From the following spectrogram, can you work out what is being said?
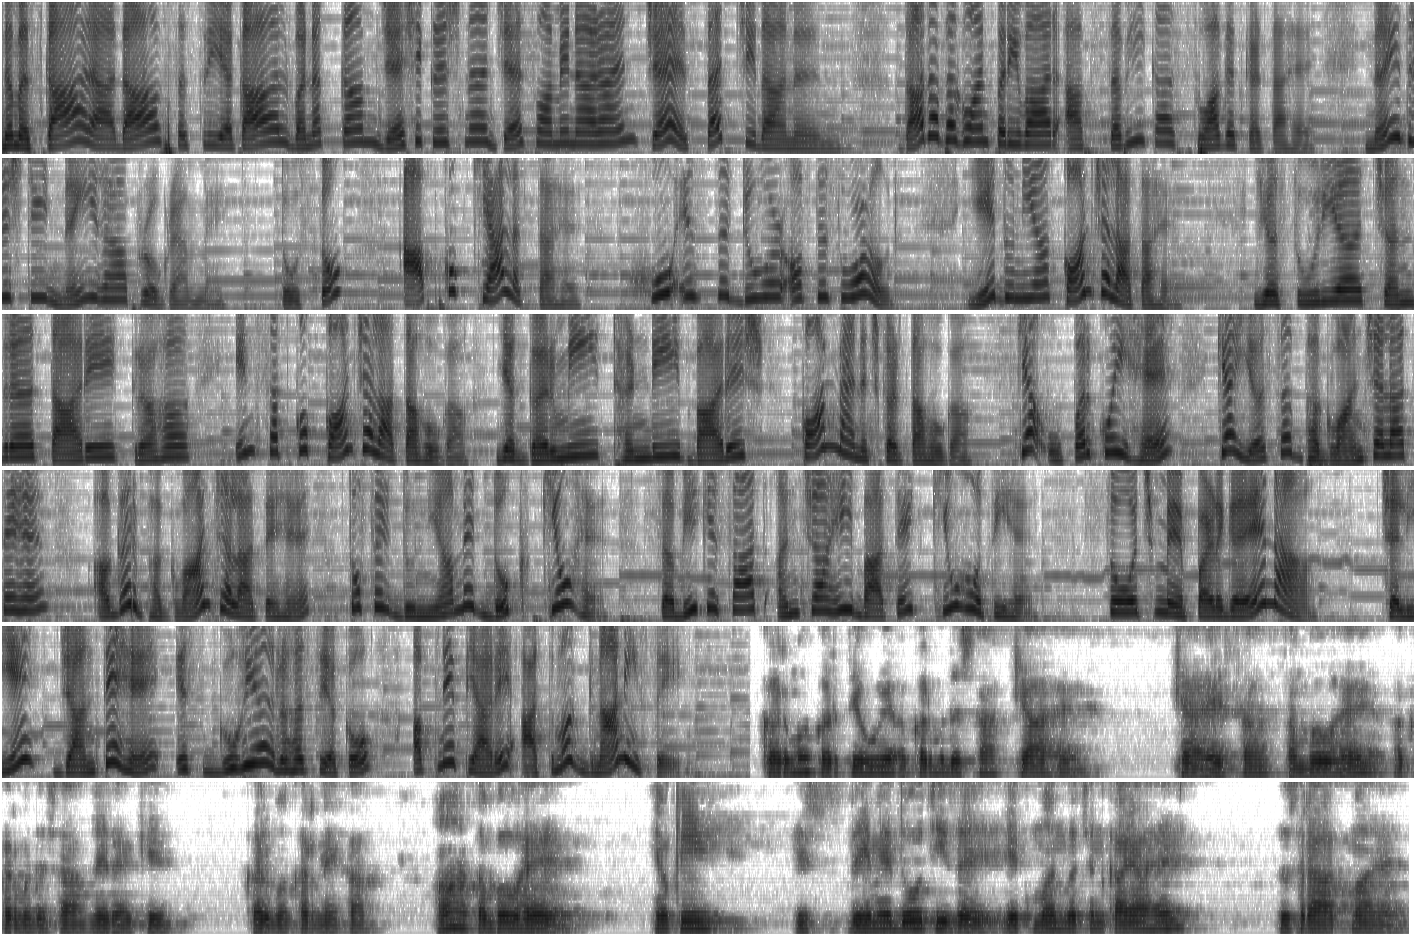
नमस्कार, आदाब, सत अकाल, वनक्कम, जय श्री कृष्ण, जय स्वामीनारायण, जय सच्चिदानंद। दादा भगवान परिवार आप सभी का स्वागत करता है नई दृष्टि, नई राह प्रोग्राम में। दोस्तों, आपको क्या लगता है? Who is the doer of this world ये दुनिया कौन चलाता है? यह सूर्य, चंद्र, तारे, ग्रह, इन सबको कौन चलाता होगा? यह गर्मी, ठंडी, बारिश कौन मैनेज करता होगा? क्या ऊपर कोई है? क्या यह सब भगवान चलाते हैं? अगर भगवान चलाते हैं तो फिर दुनिया में दुख क्यों है? सभी के साथ अनचाही बातें क्यों होती है? सोच में पड़ गए ना? चलिए जानते हैं इस गुह्य रहस्य को अपने प्यारे आत्मज्ञानी से। कर्म करते हुए अकर्म दशा क्या है? क्या ऐसा संभव है अकर्म दशा में रह के कर्म करने का? हाँ संभव है, क्योंकि इस देह में दो चीज़ है, एक मन वचन काया है, दूसरा आत्मा है।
